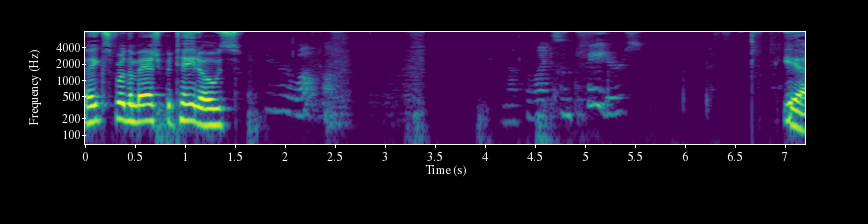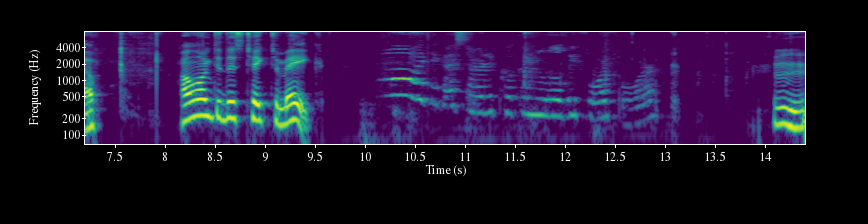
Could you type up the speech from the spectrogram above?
Thanks for the mashed potatoes. You're welcome. Nothing like some taters. Yeah. How long did this take to make? Oh, I think I started cooking a little before four. Hmm.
